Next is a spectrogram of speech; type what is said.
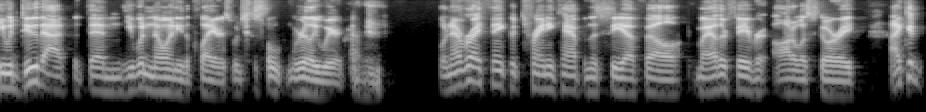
he would do that, but then he wouldn't know any of the players, which is really weird. Whenever I think of training camp in the CFL, my other favorite Ottawa story, I could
